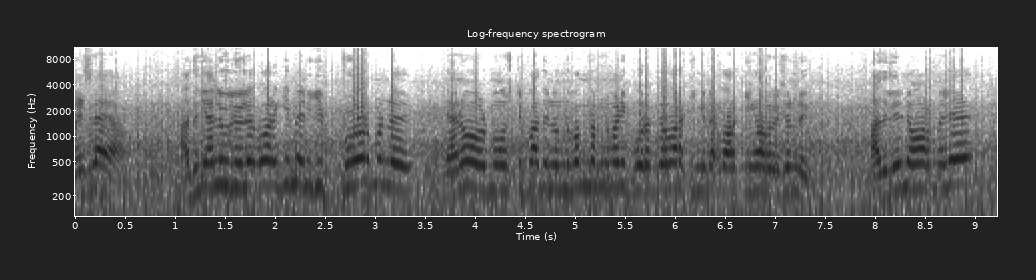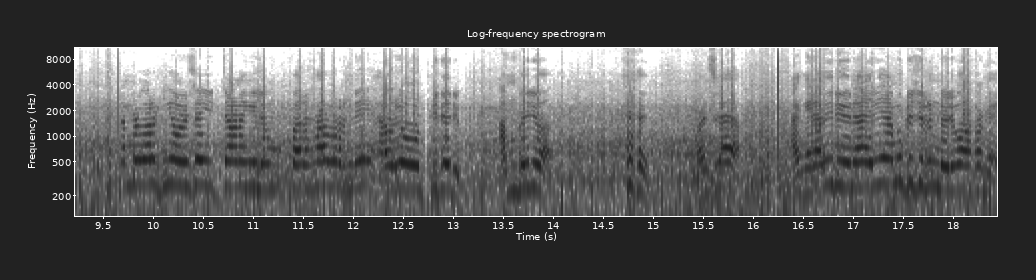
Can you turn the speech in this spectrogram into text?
മനസ്സിലായ? അത് ഞാൻ ലുലുവിലൊക്കെ ഉറക്കുമ്പോൾ എനിക്ക് ഇപ്പോഴും ഓർമ്മയുണ്ട്. ഞാൻ ഓൾമോസ്റ്റ് പതിനൊന്ന് പന്ത്രണ്ട് മണിക്കൂറൊക്കെ വർക്കിംഗ് വർക്കിംഗ് അവേഴ്സ് ഉണ്ട്. അതിൽ നോർമൽ നമ്മുടെ വർക്കിംഗ് അവേഴ്സ് എയ്റ്റ് ആണെങ്കിലും പെർ ഹവറിന് അവർ ഓട്ടി തരും. അമ്പത് രൂപ. മനസ്സിലായോ? അങ്ങനെ അത് ഇരുപതിനായിരം ഞാൻ മുട്ടിച്ചിട്ടുണ്ട് ഒരു മാസമൊക്കെ.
